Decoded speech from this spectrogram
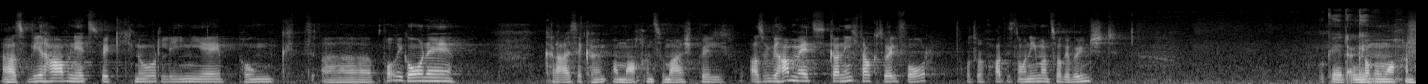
Also wir haben jetzt wirklich nur Linie, Punkt, äh, Polygone, Kreise könnte man machen zum Beispiel. Also wir haben jetzt gar nicht aktuell vor, oder hat es noch niemand so gewünscht? Okay, danke. Kann man machen.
